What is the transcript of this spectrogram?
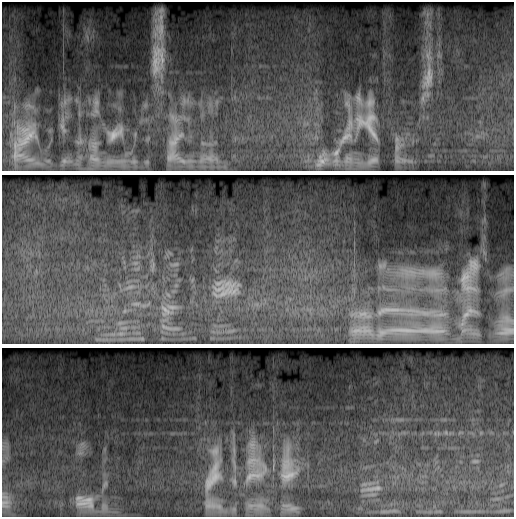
All right, we're getting hungry and we're deciding on what we're gonna get first. You want a Charlie cake? Uh, the, might as well. Almond frangipane cake. Mom, is there anything you want?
